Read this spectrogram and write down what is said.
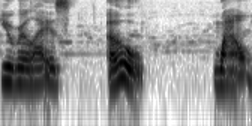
you realize, oh, wow,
